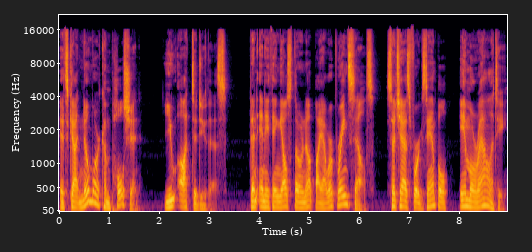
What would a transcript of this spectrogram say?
It's got no more compulsion, you ought to do this, than anything else thrown up by our brain cells, such as, for example, immorality.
